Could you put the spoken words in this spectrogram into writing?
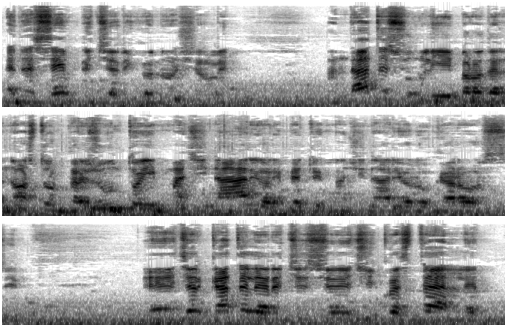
ed è semplice riconoscerle. Andate sul libro del nostro presunto immaginario, ripeto immaginario Luca Rossi, e cercate le recensioni 5 stelle.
